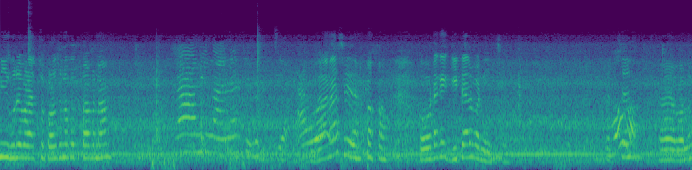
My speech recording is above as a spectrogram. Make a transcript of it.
নিয়ে ঘুরে বেড়াচ্ছ পড়াশোনা করতে হবে না? গান আছে ওটাকে গিটার বানিয়েছে। আচ্ছা হ্যাঁ বলো।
